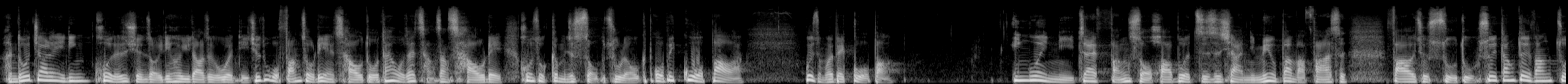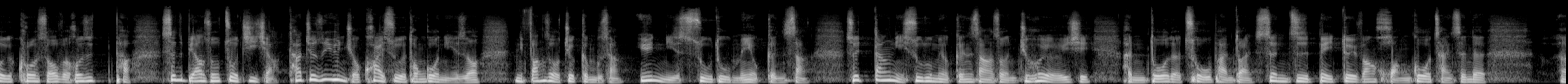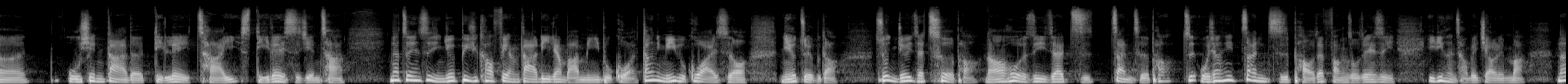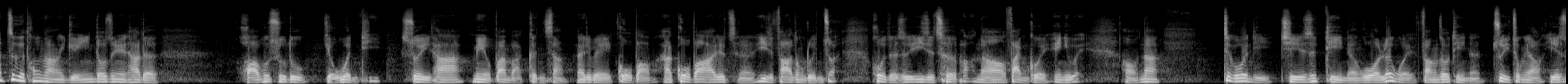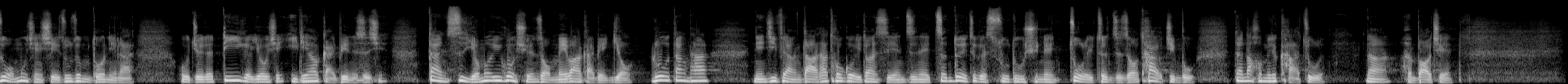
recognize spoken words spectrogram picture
很多教练一定，或者是选手一定会遇到这个问题，就是我防守练的超多，但是我在场上超累，或者说我根本就守不住人，我我被过爆啊！为什么会被过爆？因为你在防守滑步的姿势下，你没有办法发射发挥出速度，所以当对方做一个 crossover 或是跑，甚至不要说做技巧，他就是运球快速的通过你的时候，你防守就跟不上，因为你的速度没有跟上。所以当你速度没有跟上的时候，你就会有一些很多的错误判断，甚至被对方晃过产生的呃无限大的 delay 差，delay 时间差。那这件事情就必须靠非常大的力量把它弥补过来。当你弥补过来的时候，你又追不到，所以你就一直在侧跑，然后或者是一直在直站着跑。这我相信站直跑在防守这件事情一定很常被教练骂。那这个通常的原因都是因为他的滑步速度有问题，所以他没有办法跟上，那就被过爆嘛。他过爆，他就只能一直发动轮转，或者是一直侧跑，然后犯规。Anyway，好，那。这个问题其实是体能，我认为防守体能最重要，也是我目前协助这么多年来，我觉得第一个优先一定要改变的事情。但是有没有遇过选手没办法改变？有。如果当他年纪非常大，他透过一段时间之内，针对这个速度训练做了一阵子之后，他有进步，但他后面就卡住了，那很抱歉，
